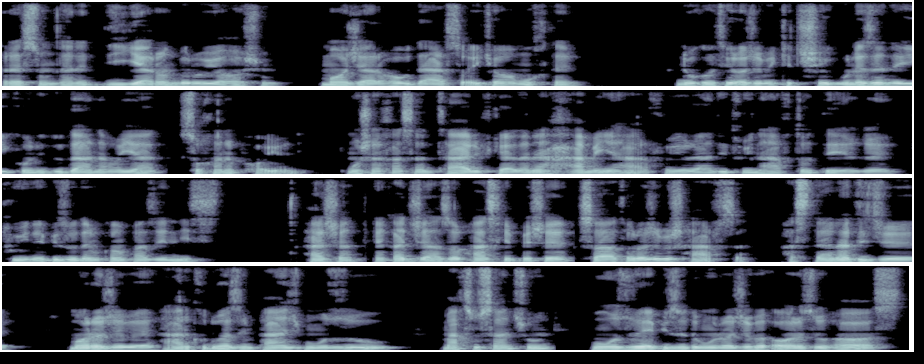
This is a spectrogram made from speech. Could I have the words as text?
رسوندن دیگران به رویه هاشون ماجراها و درسایی که آموخته نکاتی راجع به که چگونه زندگی کنید و در نهایت سخن پایانی. مشخصا تعریف کردن همه حرفهای رندی تو این هفتاد دقیقه تو این اپیزود امکان پذیر نیست. هرچند اینقدر جذاب هست که بشه ساعتها راجبش حرف زد. پس در نتیجه ما راجع به هر کدوم از این پنج موضوع مخصوصا چون موضوع اپیزودمون راجع به آرزوهاست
